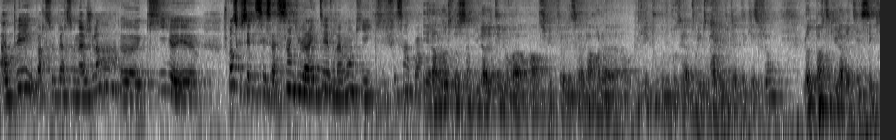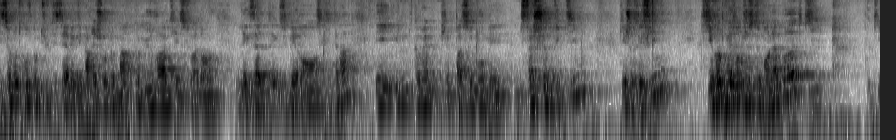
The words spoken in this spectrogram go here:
happé par ce personnage-là qui je pense que c'est sa singularité vraiment qui, fait ça. Quoi. Et alors l'autre singularité, mais on va, ensuite laisser la parole au public pour nous poser à tous les trois peut-être des questions. L'autre particularité, c'est qu'il se retrouve, comme tu le disais, avec des maréchaux comme, Murat, qui est soit dans l'exubérance, etc. Et une, quand même, j'aime pas ce mot, mais une fashion victime, qui est Joséphine, qui représente justement la mode, qui,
